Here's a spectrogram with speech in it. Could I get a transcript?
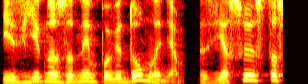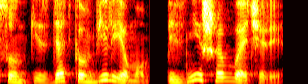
і згідно з одним повідомленням з'ясує стосунки з дядьком Вільямом пізніше ввечері.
